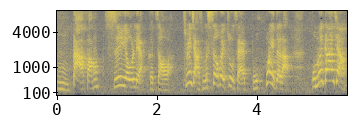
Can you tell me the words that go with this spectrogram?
嗯，打房只有两个招啊，这边讲什么社会住宅不会的啦，我们刚刚讲。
